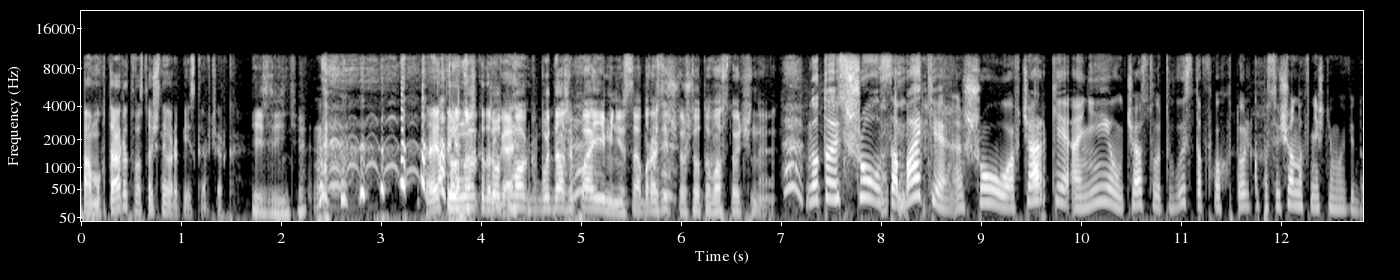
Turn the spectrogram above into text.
А Мухтар — это восточноевропейская овчарка. Извините. Это тут, немножко другая. Тут мог бы даже по имени сообразить, что что-то восточное. Ну, то есть шоу собаки, шоу овчарки, они участвуют в выставках, только посвященных внешнему виду.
